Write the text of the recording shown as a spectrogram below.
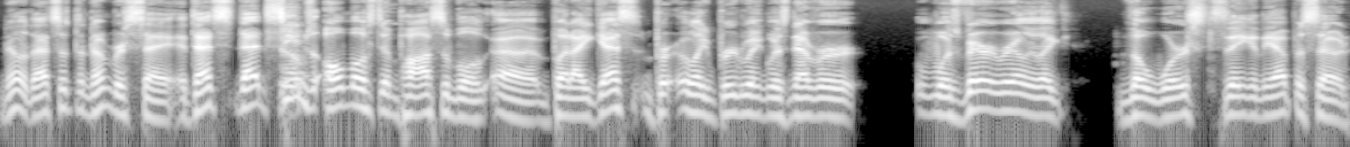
no, that's what the numbers say. That's that seems almost impossible. Uh, but I guess Br- like Broodwing was never was very rarely like the worst thing in the episode,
